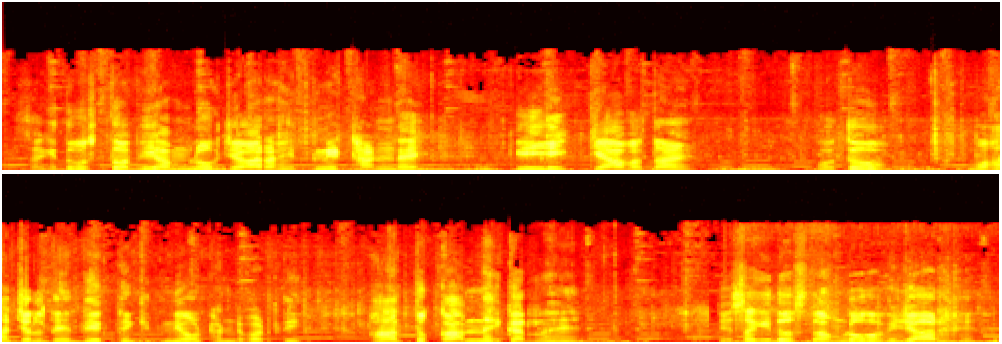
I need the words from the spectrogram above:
जैसा कि दोस्तों, अभी हम लोग जा रहे हैं, इतनी ठंड है कि क्या बताएँ। वो तो वहाँ चलते हैं, देखते हैं कितनी और ठंड पड़ती हाथ तो काम नहीं कर रहे हैं। जैसा कि दोस्तों, हम लोग अभी जा रहे हैं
